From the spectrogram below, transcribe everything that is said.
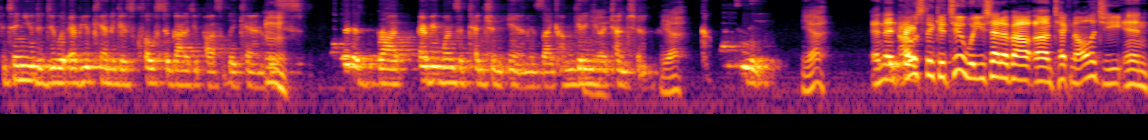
Continue to do whatever you can to get as close to God as you possibly can. Because mm. it has brought everyone's attention in. It's like, I'm getting your attention. Yeah. Yeah. And then I was thinking too what you said about um, technology and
